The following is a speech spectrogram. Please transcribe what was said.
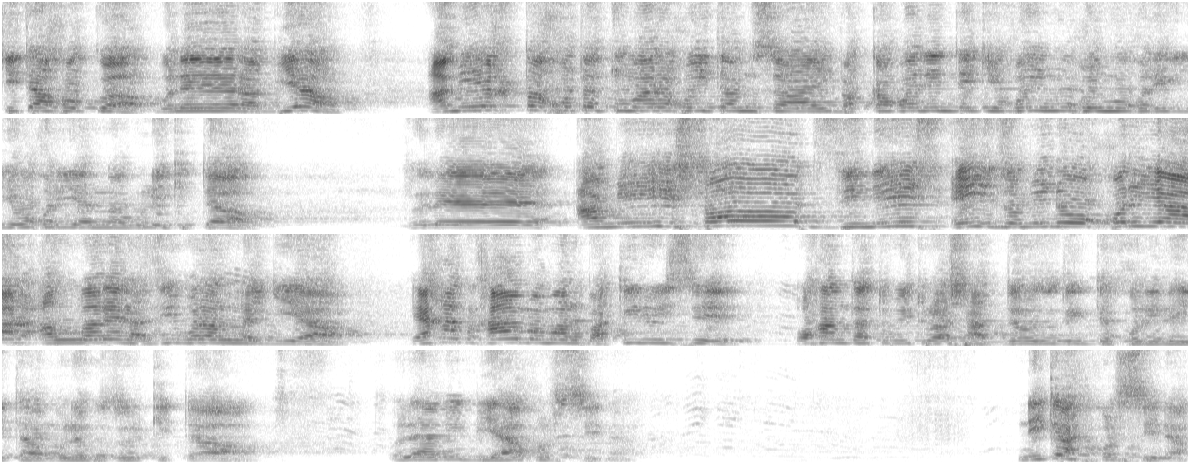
কিতা হকুয়া বলে রাবিয়া আমি একটা কথা তোমার কইতাম চাই, বাক্কা কয়দিন থেকে কইমু কইমু করি ইয়ে করি না বলে কিতা? বলে, আমি সব জিনিস এই জমিনও করিয়ার আল্লাহরে রাজি করার লাগিয়া, এখন খাম আমার বাকি রইছে ওখানটা তুমি তোরা সাধ্য যদি করি লইতাম বলে হুজুর কিতা। বলে, আমি বিয়া করছি না। নিকাহ করছি না।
